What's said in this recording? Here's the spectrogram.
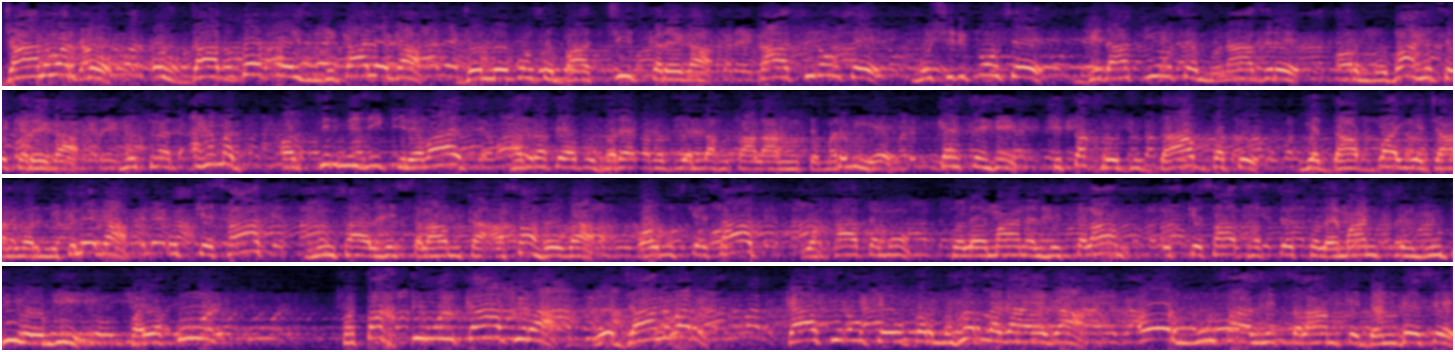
جانور کو۔ اس دابے کو اس نکالے گا جو لوگوں سے بات چیت کرے گا، کافروں سے مشرقوں سے گراکیوں سے مناظرے اور مباحثے کرے گا۔ مسند احمد اور ترمیزی کی روایت حضرت ابو حرا رضی اللہ تعالیٰ عنہ سے مروی ہے۔ کہتے ہیں کہ تخرج دابت یہ دابا یہ جانور نکلے گا۔ اس کے ساتھ موسا علیہ السلام کا اصا ہوگا اور اس کے ساتھ وہ خاتم سلیمان علیہ السلام، اس کے ساتھ ہفتے سلیمان کی انگوٹھی ہوگی۔ فیقول فتختم الکافرہ وہ جانور کافروں کے اوپر مہر لگائے گا اور موسا علیہ السلام کے ڈنڈے سے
